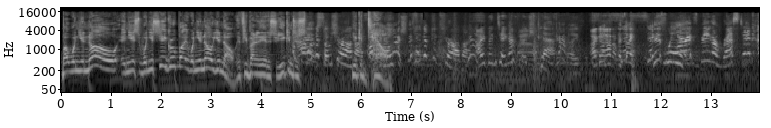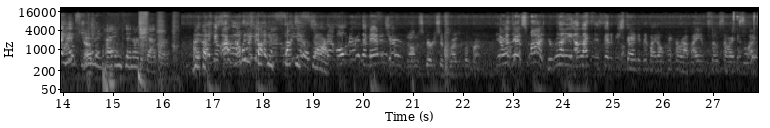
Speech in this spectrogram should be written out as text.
But when you know, and you when you see a group like when you know, you know. If you've been in the industry, you can just I take a picture of You her. can tell. Okay? Take a picture of her. I've been taking pictures. Yeah. I got them. It's like This six women. Warwick's being arrested? Are you Six women having dinner together. with Are a you, uh, Nobody's who are fucking you? Who are you? The owner, the manager? No, I'm the security supervisor for the property. Yeah, well, guess what? You're Honey, Alexa's gonna be stranded if I don't pick her up. I am so sorry. Guess what?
